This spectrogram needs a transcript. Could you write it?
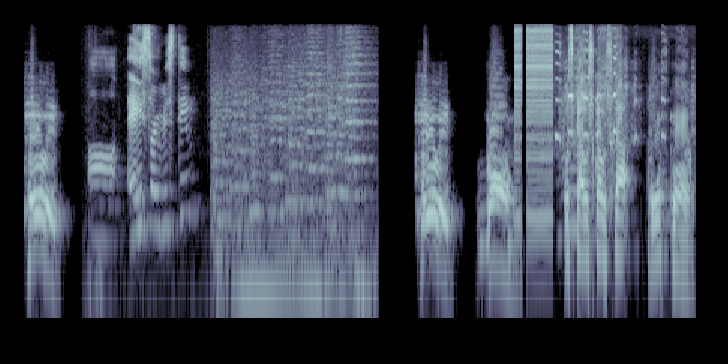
Kaylee. Uh, A service team? Kaylee, wrong. Uska, uska, uska. Oscar.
